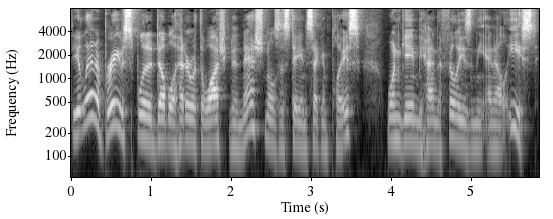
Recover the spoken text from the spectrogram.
The Atlanta Braves split a doubleheader with the Washington Nationals to stay in second place, one game behind the Phillies in the NL East.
